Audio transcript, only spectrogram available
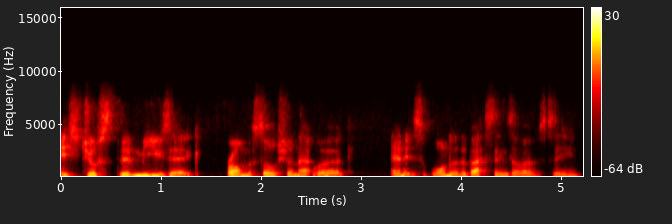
It's just the music from the social network, and it's one of the best things I've ever seen.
